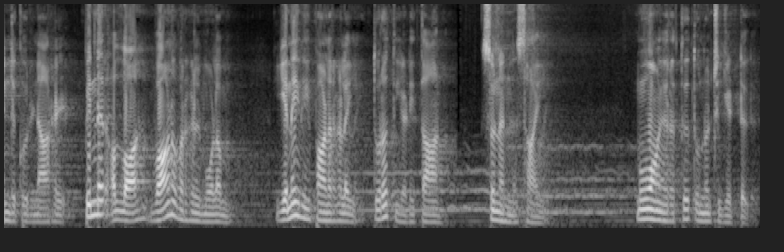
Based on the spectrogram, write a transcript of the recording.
என்று கூறினார்கள். பின்னர் அல்லாஹ் வானவர்கள் மூலம் இணை வைப்பாளர்களை துரத்தி அடித்தான் சுனன் சாய் மூவாயிரத்து தொன்னூற்றி எட்டு.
